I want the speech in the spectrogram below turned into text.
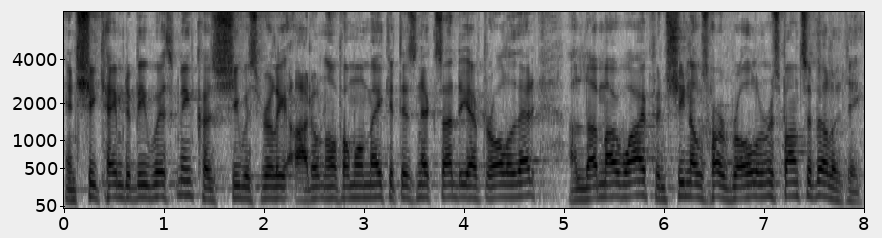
and she came to be with me because she was really, I don't know if I'm going to make it this next Sunday after all of that. I love my wife, and she knows her role and responsibility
